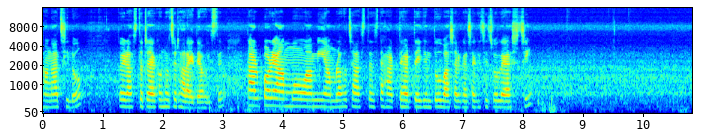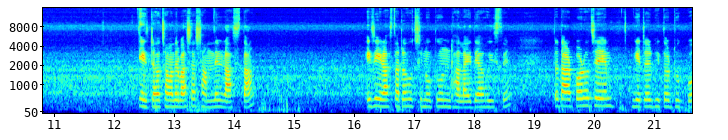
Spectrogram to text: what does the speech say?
ভাঙা ছিল। তো এই রাস্তাটা এখন হচ্ছে ঢালাই দেওয়া হয়েছে তারপরে আম্মু, আমি, আমরা হচ্ছে আস্তে আস্তে হাঁটতে হাঁটতে কিন্তু বাসার কাছাকাছি চলে আসছি। এইটা হচ্ছে আমাদের বাসার সামনের রাস্তা। এই যে এই রাস্তাটা হচ্ছে নতুন ঢালাই দেওয়া হয়েছে তো তারপর হচ্ছে গেটের ভিতর ঢুকবো।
